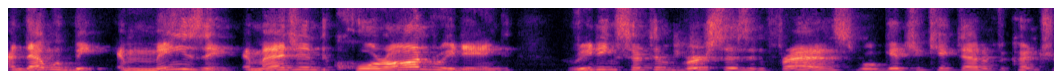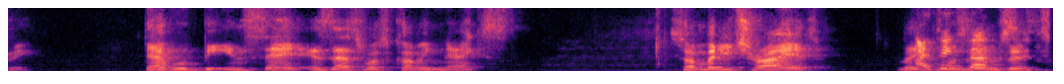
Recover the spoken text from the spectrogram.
and that would be amazing. Imagine Quran reading reading certain verses in France will get you kicked out of the country. That would be insane. Is that what's coming next? Somebody try it. Like I think Muslims that's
